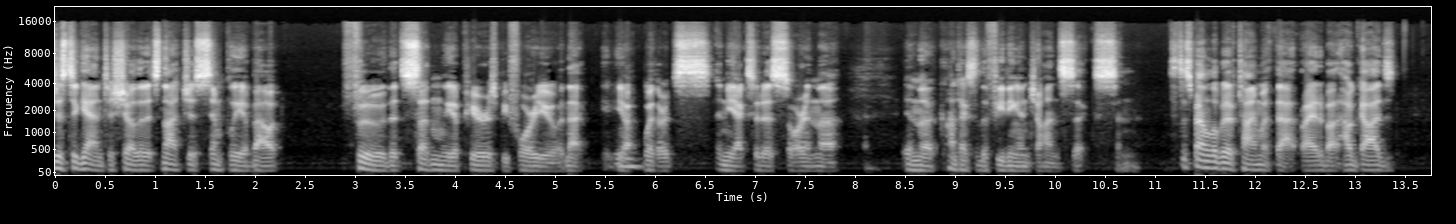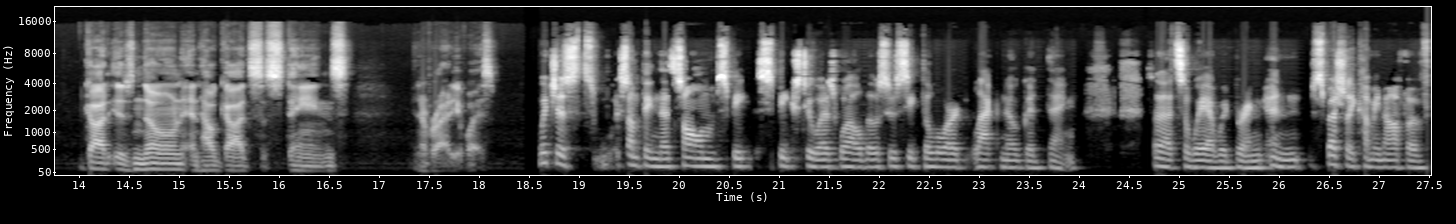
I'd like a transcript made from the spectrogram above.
Just again, to show that it's not just simply about food that suddenly appears before you, and that you know mm-hmm. whether it's in the Exodus or in the in the context of the feeding in John six, and to spend a little bit of time with that, right? About how God's God is known and how God sustains in a variety of ways. Which is something that Psalm speak, speaks to as well. Those who seek the Lord lack no good thing. So that's the way I would bring, and especially coming off of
